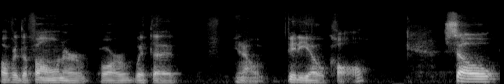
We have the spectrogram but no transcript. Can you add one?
over the phone or, or with a, you know, video call. So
